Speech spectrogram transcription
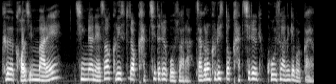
그 거짓말에 직면해서 그리스도적 가치들을 고수하라. 자, 그럼 그리스도 가치를 고수하는 게 뭘까요?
